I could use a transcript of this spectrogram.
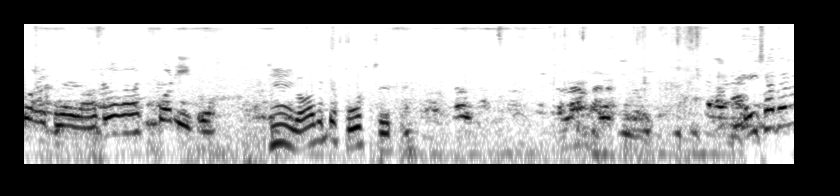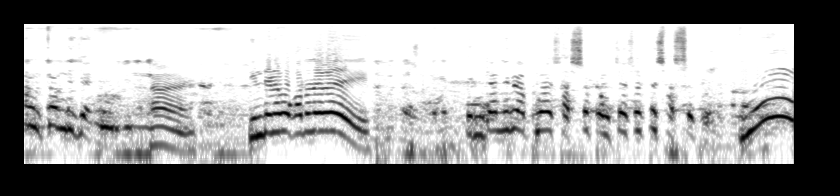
পরে তোমার বাবা তোমার বাবা পরে এগুলো। হুম বাবা তো পড়ছে এটা। এই সাধারণ উত্তম ডিজাইন হ্যাঁ। তিনটে নেব কত দেবে? তিনটা নেবে আপনার সাতশো পঞ্চাশ হচ্ছে সাতশো হুম।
